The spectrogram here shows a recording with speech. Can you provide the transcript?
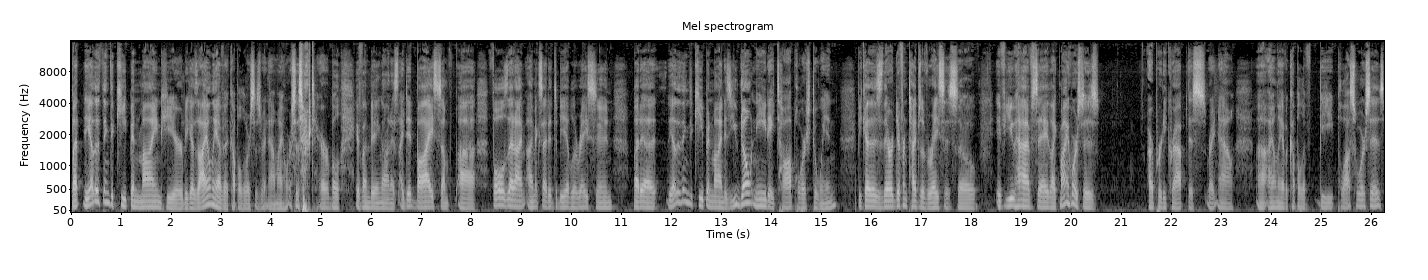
But the other thing to keep in mind here, because I only have a couple horses right now, my horses are terrible, if I'm being honest. I did buy some uh, foals that I'm, I'm excited to be able to race soon. But uh, the other thing to keep in mind is you don't need a top horse to win because there are different types of races. So if you have, say, like my horses are pretty crap this right now. Uh, I only have a couple of B plus horses,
